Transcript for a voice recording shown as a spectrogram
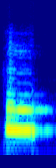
Boop.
